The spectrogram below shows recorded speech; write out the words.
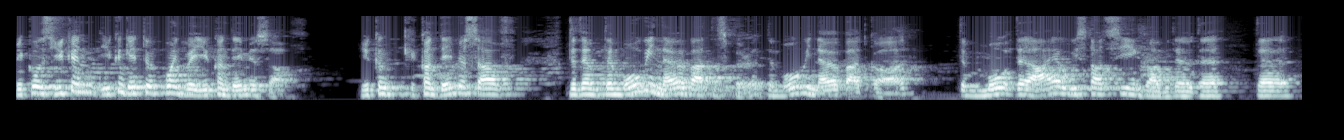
because you can you can get to a point where you condemn yourself. You can condemn yourself. The, the, the more we know about the Spirit, the more we know about God, the more the higher we start seeing God, the the, the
